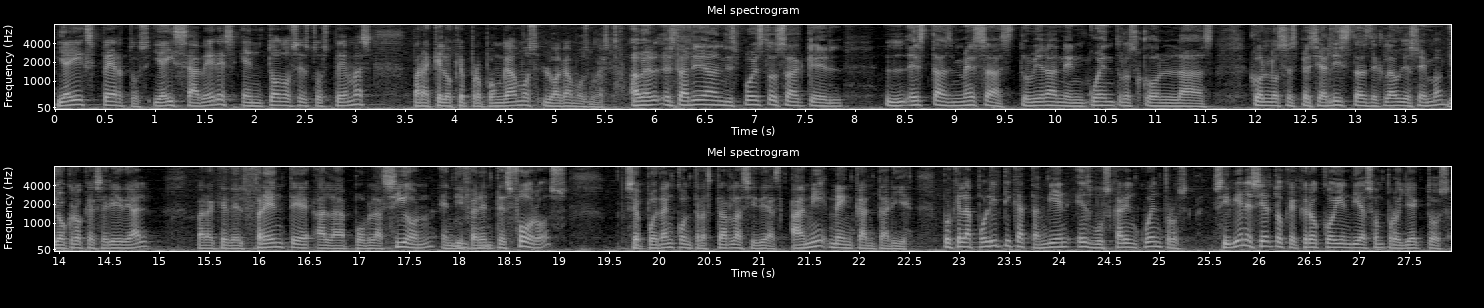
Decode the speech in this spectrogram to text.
Y hay expertos y hay saberes en todos estos temas para que lo que propongamos lo hagamos nuestro. A ver, ¿estarían dispuestos a que el estas mesas tuvieran encuentros con las con los especialistas de Claudia Sheinbaum? Yo creo que sería ideal para que del frente a la población en diferentes foros se puedan contrastar las ideas. A mí me encantaría, porque la política también es buscar encuentros. Si bien es cierto que creo que hoy en día son proyectos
